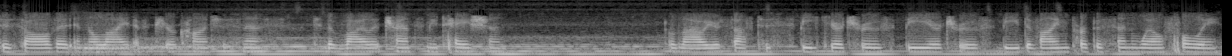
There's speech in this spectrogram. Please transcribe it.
Dissolve it in the light of pure consciousness to the violet transmutation. Allow yourself to speak your truth, be your truth, be divine purpose and will fully.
